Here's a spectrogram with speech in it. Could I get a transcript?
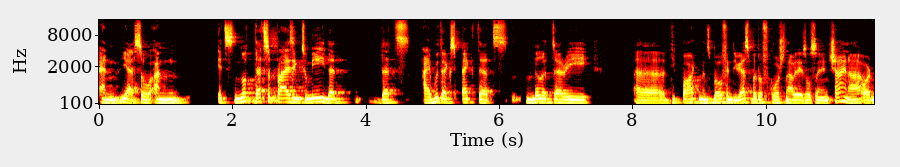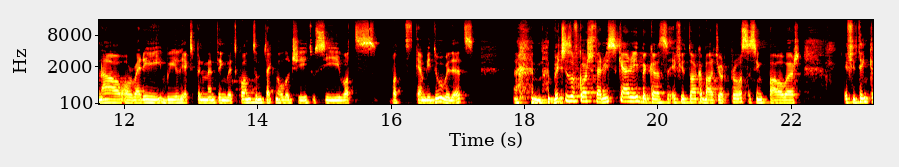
And yeah, so I'm. It's not that surprising to me that that I would expect that military uh, departments, both in the US, but of course nowadays also in China, are now already really experimenting with quantum technology to see what's what can we do with it. which is of course very scary because if you talk about your processing power if you think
